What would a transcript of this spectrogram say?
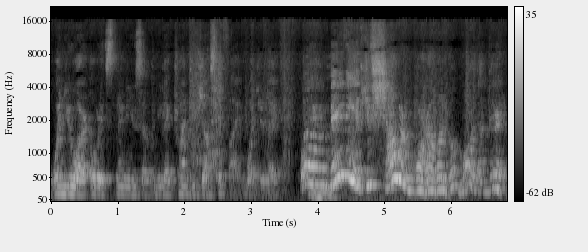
when you are over explaining yourself and you're like trying to justify what you're like. Well, mm-hmm. maybe if you shower more, I will go more than there.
